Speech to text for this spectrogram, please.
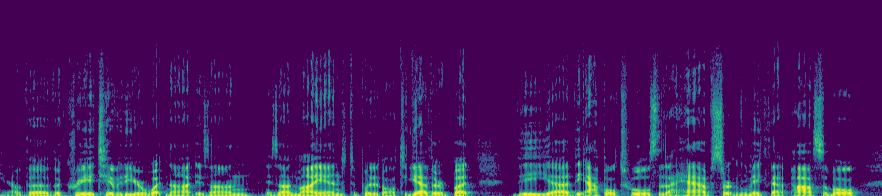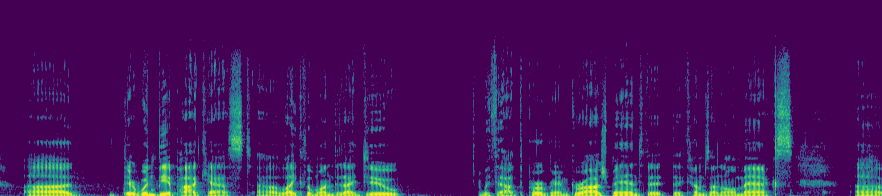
you know the the creativity or whatnot is on is on my end to put it all together. But the uh, the apple tools that i have certainly make that possible. Uh, there wouldn't be a podcast uh, like the one that i do without the program GarageBand that, that comes on all macs uh,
